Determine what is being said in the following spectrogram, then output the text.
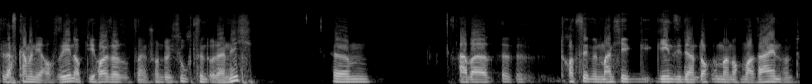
das kann man ja auch sehen, ob die Häuser sozusagen schon durchsucht sind oder nicht. Ähm, aber äh, trotzdem in manche gehen sie dann doch immer noch mal rein und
